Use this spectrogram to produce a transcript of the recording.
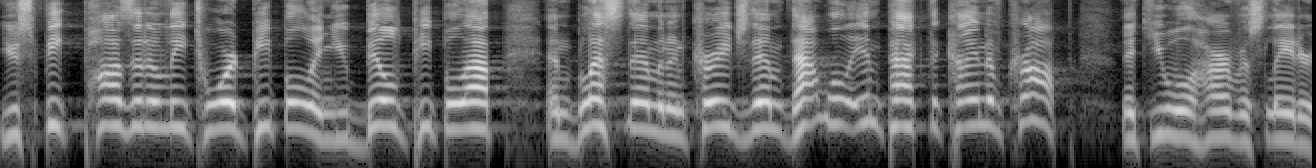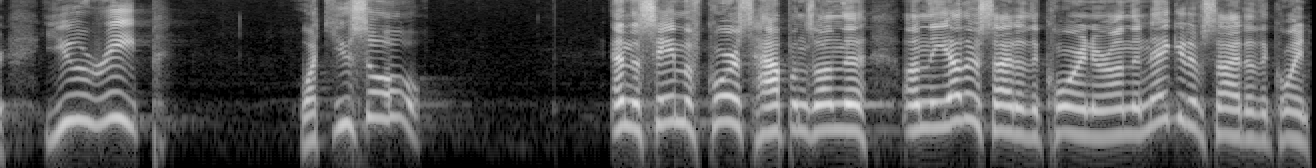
You speak positively toward people and you build people up and bless them and encourage them. That will impact the kind of crop that you will harvest later. You reap what you sow. And the same, of course, happens on the, on the other side of the coin or on the negative side of the coin.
